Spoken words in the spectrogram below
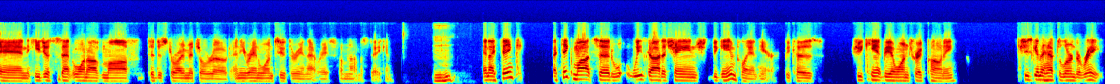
and he just sent one of them off to destroy Mitchell Road, and he ran one, two, three in that race, if I'm not mistaken. Mm-hmm. And I think, I think Mott said we've got to change the game plan here because she can't be a one-trick pony. She's going to have to learn to rate.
